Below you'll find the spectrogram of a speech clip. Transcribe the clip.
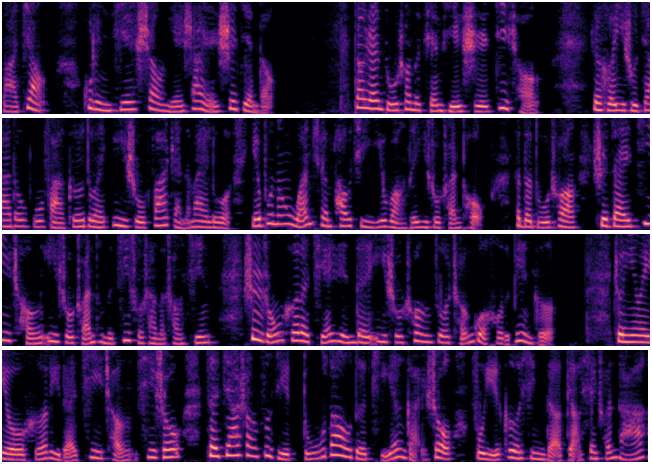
麻将》《牯岭街少年杀人事件》等。当然，独创的前提是继承。任何艺术家都无法割断艺术发展的脉络，也不能完全抛弃以往的艺术传统。他的独创是在继承艺术传统的基础上的创新，是融合了前人的艺术创作成果后的变革。正因为有合理的继承、吸收，再加上自己独到的体验感受，赋予个性的表现传达，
